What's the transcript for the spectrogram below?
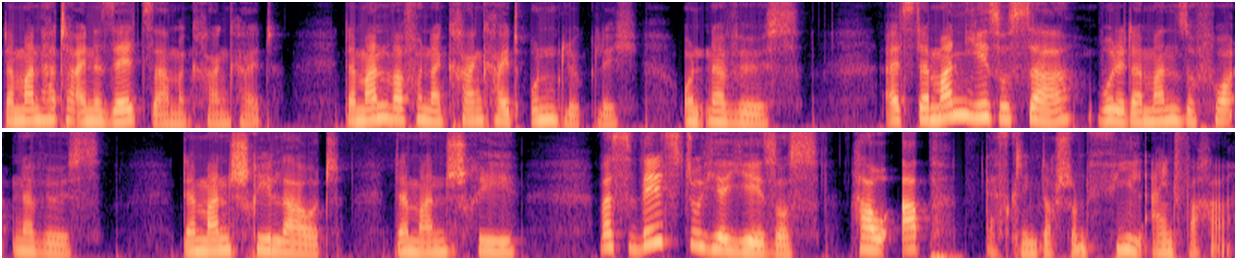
Der Mann hatte eine seltsame Krankheit. Der Mann war von der Krankheit unglücklich und nervös. Als der Mann Jesus sah, wurde der Mann sofort nervös. Der Mann schrie laut. Der Mann schrie: Was willst du hier, Jesus? Hau ab! Das klingt doch schon viel einfacher.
